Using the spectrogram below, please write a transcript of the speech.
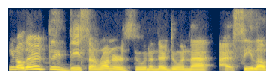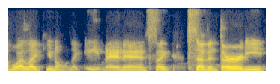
you know they're the decent runners, dude, and they're doing that at sea level at like you know like eight minutes, like seven thirty.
